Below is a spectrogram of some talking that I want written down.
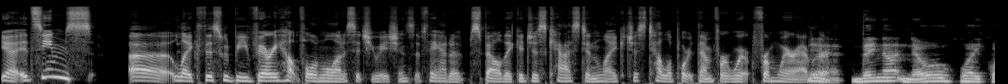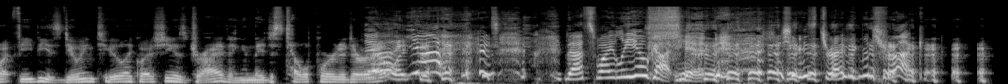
yeah, it seems uh, like this would be very helpful in a lot of situations. If they had a spell, they could just cast and like just teleport them for where from wherever. Yeah, they not know like what Phoebe is doing too, like what she is driving, and they just teleported her Yeah, out like yeah. that. That's why Leo got hit. she was driving the truck.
